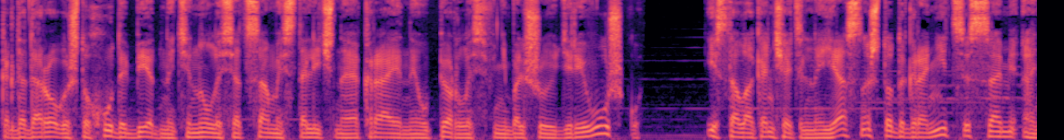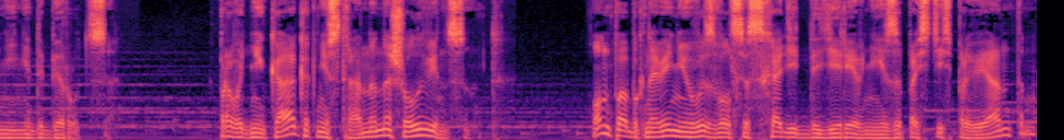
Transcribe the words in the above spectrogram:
когда дорога, что худо-бедно тянулась от самой столичной окраины, уперлась в небольшую деревушку, и стало окончательно ясно, что до границы сами они не доберутся. Проводника, как ни странно, нашел Винсент – он по обыкновению вызвался сходить до деревни и запастись провиантом.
